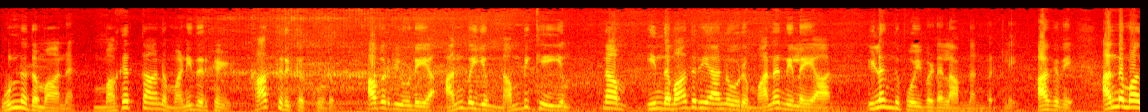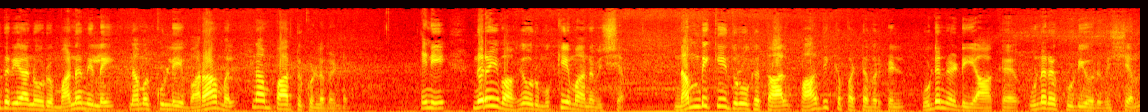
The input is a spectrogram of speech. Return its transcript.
உன்னதமான மகத்தான மனிதர்கள் காத்திருக்கக்கூடும். அவர்களுடைய அன்பையும் நம்பிக்கையையும் நாம் இந்த மாதிரியான ஒரு மனநிலையால் இழந்து போய்விடலாம் நண்பர்களே. ஆகவே அந்த மாதிரியான ஒரு மனநிலை நமக்குள்ளே வராமல் நாம் பார்த்து கொள்ள வேண்டும். இனி நிறைவாக ஒரு முக்கியமான விஷயம். நம்பிக்கை துரோகத்தால் பாதிக்கப்பட்டவர்கள் உடனடியாக உணரக்கூடிய ஒரு விஷயம்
